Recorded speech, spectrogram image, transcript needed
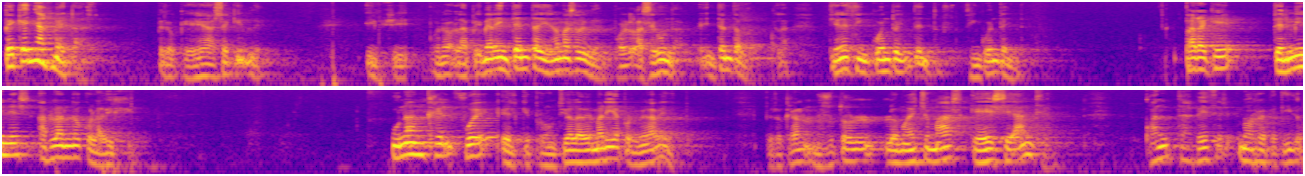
pequeñas metas, pero que es asequible. Y si, bueno, la primera intenta y dice, no me ha salido bien. Pues la segunda, inténtalo. Tiene 50 intentos, 50 intentos para que termines hablando con la Virgen. Un ángel fue el que pronunció la Ave María por primera vez, pero claro, nosotros lo hemos hecho más que ese ángel. ¿Cuántas veces hemos repetido,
